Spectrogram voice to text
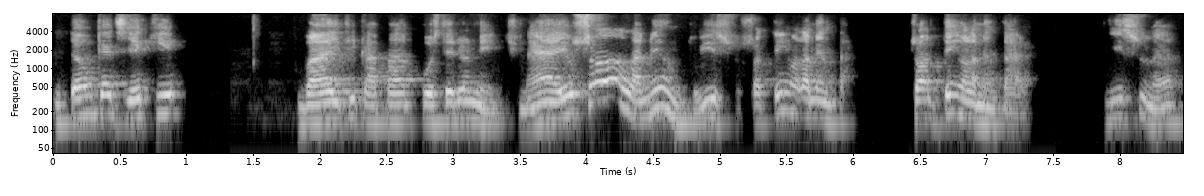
Então, quer dizer que vai ficar para posteriormente. Né? Eu só lamento isso, só tenho a lamentar, só tenho a lamentar isso. Né?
